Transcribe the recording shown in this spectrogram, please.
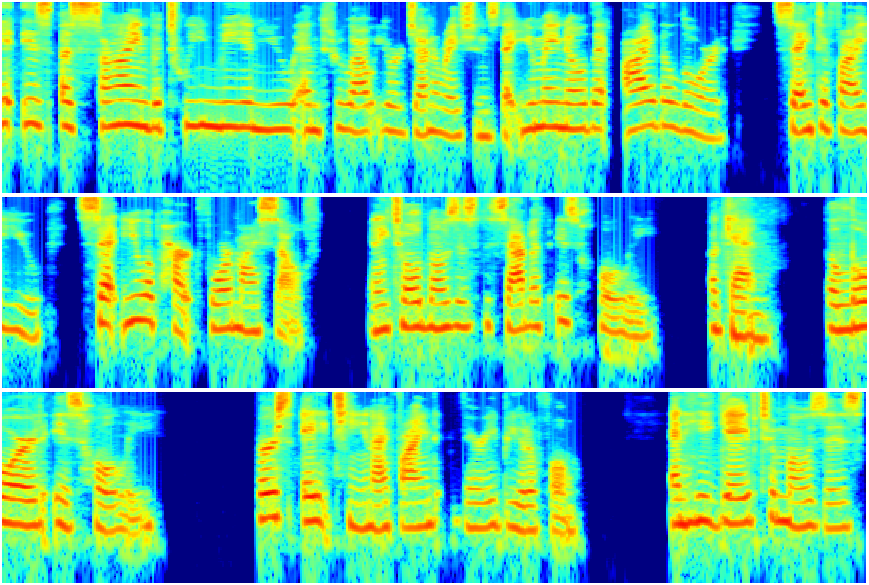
it is a sign between me and you and throughout your generations, that you may know that I, the Lord, sanctify you, set you apart for myself. And he told Moses, The Sabbath is holy. Again, the Lord is holy. Verse 18, I find very beautiful. And he gave to Moses,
